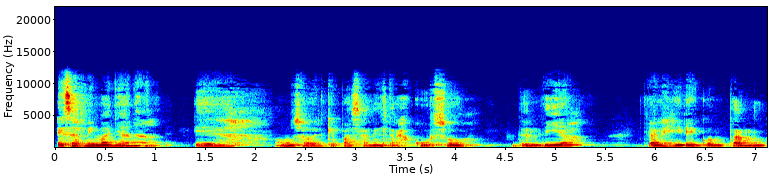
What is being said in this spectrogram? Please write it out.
Esa es mi mañana. Eh, vamos a ver qué pasa en el transcurso del día. Ya les iré contando.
